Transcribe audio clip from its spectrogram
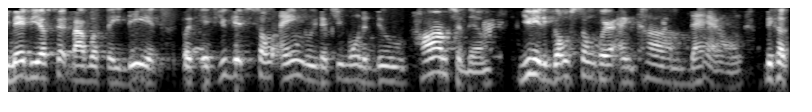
You may be upset by what they did, but if you get so angry that you want to do harm to them, you need to go somewhere and calm down because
